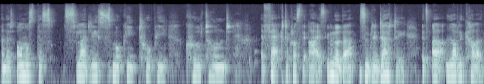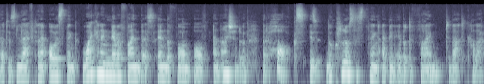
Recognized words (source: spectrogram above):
and there's almost this slightly smoky, taupey, cool-toned effect across the eyes, even though they're simply dirty. It's a lovely colour that is left and I always think, why can I never find this in the form of an eyeshadow? But Haux is the closest thing I've been able to find to that colour.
